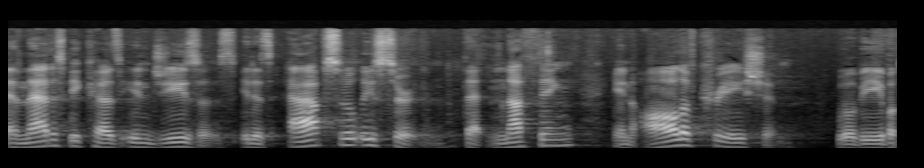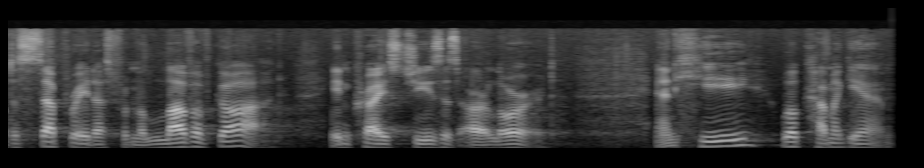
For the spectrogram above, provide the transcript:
And that is because in Jesus, it is absolutely certain that nothing in all of creation will be able to separate us from the love of God in Christ Jesus our Lord. And he will come again,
